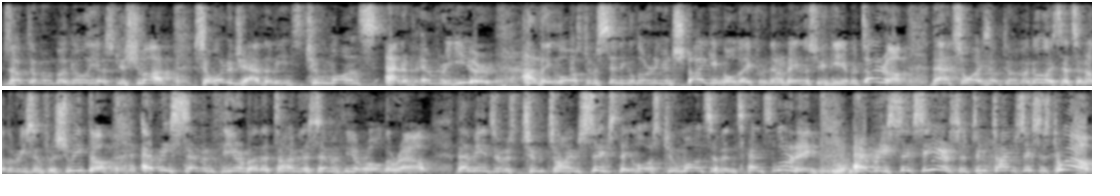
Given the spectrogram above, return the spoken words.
So what did you have? That means two months out of every year uh, they lost from sitting, learning, and steiging all day from their Melis Torah. That's why Zoktav Magulias. That's another reason for Shemitah. Every seventh year, by the time the seventh year rolled around, that means it was two times six. They lost two months of intense learning every six years. So two times six is twelve.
